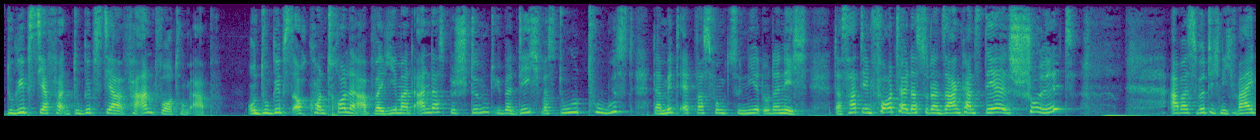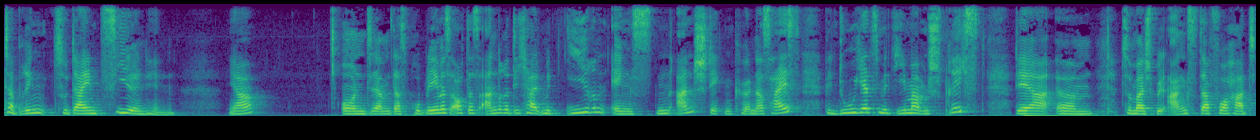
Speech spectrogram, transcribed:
du gibst ja, du gibst ja Verantwortung ab. Und du gibst auch Kontrolle ab, weil jemand anders bestimmt über dich, was du tust, damit etwas funktioniert oder nicht. Das hat den Vorteil, dass du dann sagen kannst, der ist schuld, aber es wird dich nicht weiterbringen zu deinen Zielen hin. Ja? Und ähm, das Problem ist auch, dass andere dich halt mit ihren Ängsten anstecken können. Das heißt, wenn du jetzt mit jemandem sprichst, der ähm, zum Beispiel Angst davor hat,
